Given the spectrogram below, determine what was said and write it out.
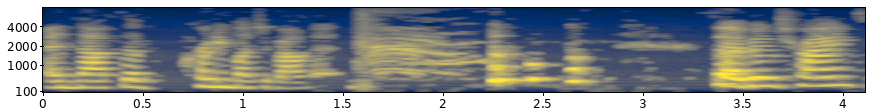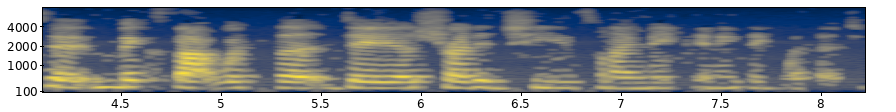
and that's a, pretty much about it. so I've been trying to mix that with the Daiya shredded cheese when I make anything with it to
